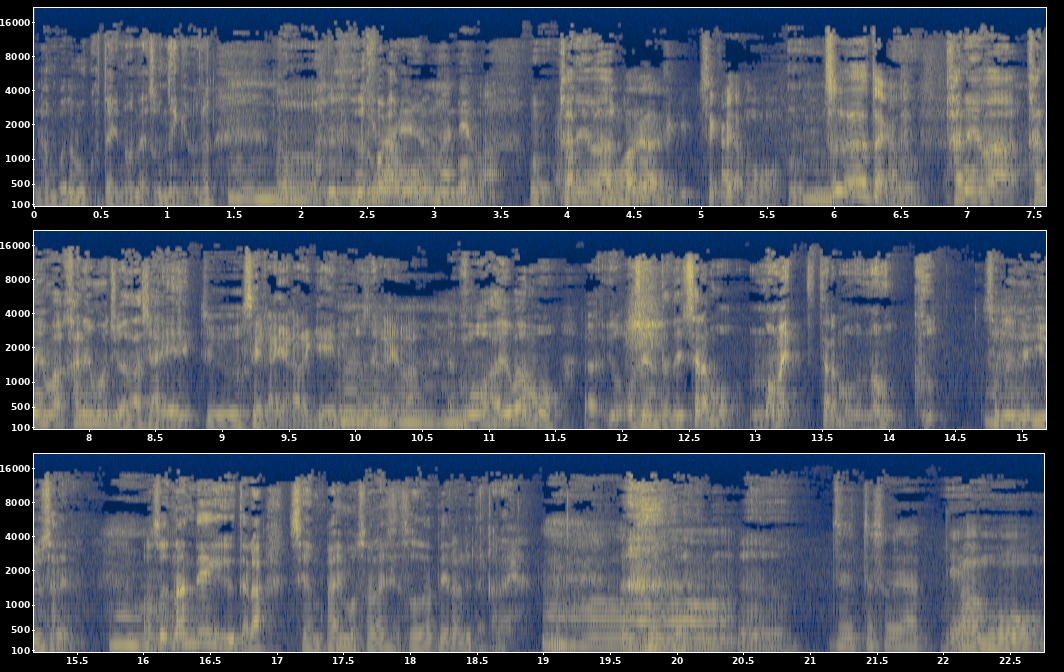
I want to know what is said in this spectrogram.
なんぼでも食ったり飲んだりすんねんけどな、うん。言われるまでは。う金は、もう我々の世界はもうずーっとやから。金は金は金持ちが出しゃええっていう世界やから芸人の世界は、後輩はもうあお膳立てしたらもう飲めって言ったらもう飲む。食うそれで許される、まあ、それなんで言うたら先輩もそないして育てられたからや、うん。ずっとそうやって。まあも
